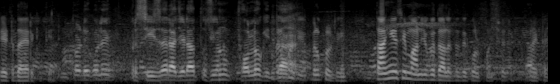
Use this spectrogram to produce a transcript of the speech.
ਰਿਟ ਦਾਇਰ ਕੀਤੀ ਹੈ। ਤੁਹਾਡੇ ਕੋਲੇ ਪ੍ਰੋਸੀਜਰ ਆ ਜਿਹੜਾ ਤੁਸੀਂ ਉਹਨੂੰ ਫੋਲੋ ਕੀਤਾ ਬਿਲਕੁਲ ਜੀ ਤਾਂ ਹੀ ਅਸੀਂ ਮਾਨਯੋਗ ਅਦਾਲਤ ਦੇ ਕੋਲ ਪਹੁੰਚੇ। ਰਾਈਟ ਹੈ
